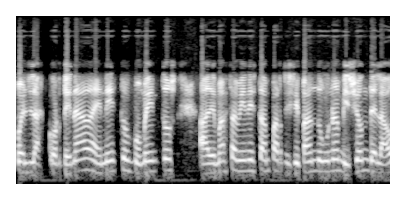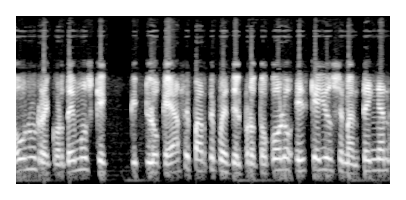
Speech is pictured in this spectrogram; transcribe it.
pues las coordenadas en estos momentos. Además también están participando una misión de la ONU. Recordemos que lo que hace parte pues del protocolo es que ellos se mantengan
